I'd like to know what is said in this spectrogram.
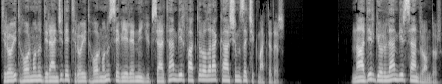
Tiroid hormonu direnci de tiroid hormonu seviyelerini yükselten bir faktör olarak karşımıza çıkmaktadır. Nadir görülen bir sendromdur.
